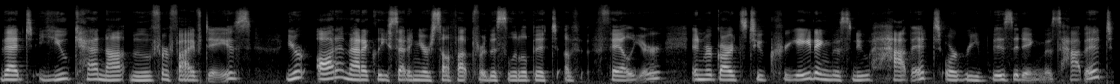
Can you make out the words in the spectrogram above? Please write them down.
that you cannot move for five days, you're automatically setting yourself up for this little bit of failure in regards to creating this new habit or revisiting this habit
